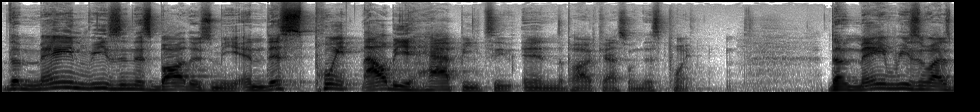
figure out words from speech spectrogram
the main reason this bothers me, and this point, I'll be happy to end the podcast on this point. The main reason why it's,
